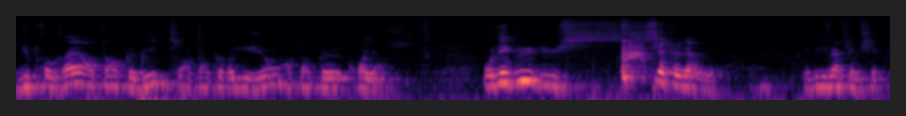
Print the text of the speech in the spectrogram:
du progrès en tant que mythe, en tant que religion, en tant que croyance. Au début du siècle dernier, début du XXe siècle,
